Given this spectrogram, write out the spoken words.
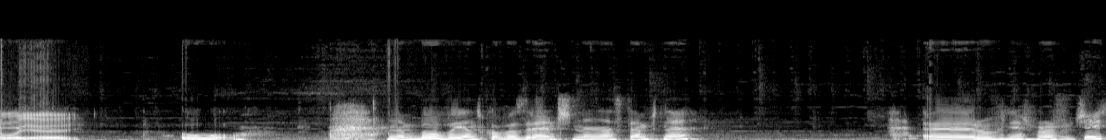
Ojej. Uuu. No był wyjątkowo zręczny. Następny. E, również można rzucić?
